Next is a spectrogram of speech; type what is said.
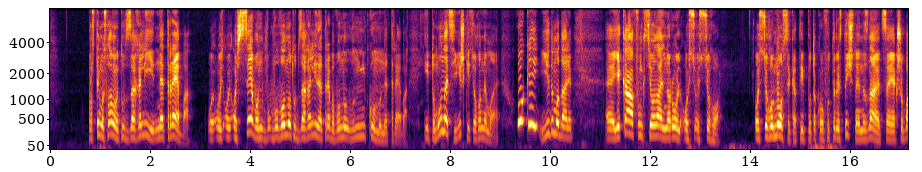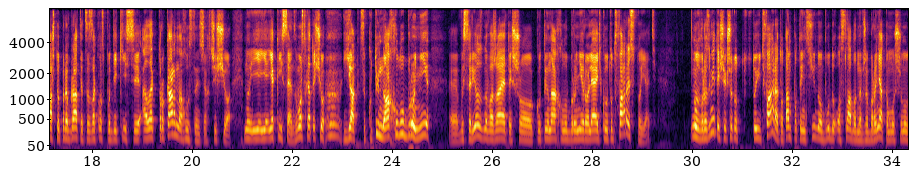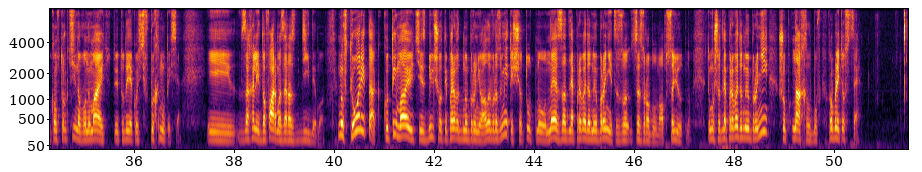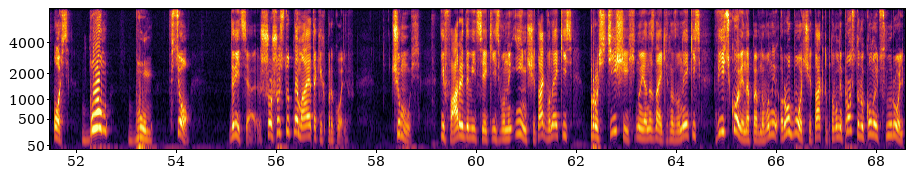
Простими словами, тут взагалі не треба. Ось, ось, ось це воно, воно тут взагалі не треба, воно, воно нікому не треба. І тому на цій вішки цього немає. Окей, їдемо далі. Е, яка функціональна роль ось ось цього? Ось цього носика, типу такого футуристичного, я не знаю, це якщо башту прибрати, це закос під якийсь електрокар на гусеницях чи що. Ну, я- я- який сенс? Можете сказати, що як це? Кути нахилу броні. Е, Ви серйозно вважаєте, що кути нахилу броні роляють, коли тут фари стоять? Ну, ви розумієте, що якщо тут стоїть фара, то там потенційно буде ослаблена вже броня, тому що ну, конструкційно вони мають туди якось впихнутися. І взагалі до фарми зараз дійдемо. Ну, в теорії так, кути мають збільшувати переведену броню, але ви розумієте, що тут ну, не задля приведеної броні це, це зроблено абсолютно. Тому що для приведеної броні, щоб нахил був, роблять ось це. Ось. Бум! Бум! Все. Дивіться, що, щось тут немає таких приколів. Чомусь. І фари, дивіться, якісь вони інші, так? Вони якісь простіші, ну я не знаю, як їх вони якісь військові, напевно, вони робочі, так? Тобто вони просто виконують свою роль,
